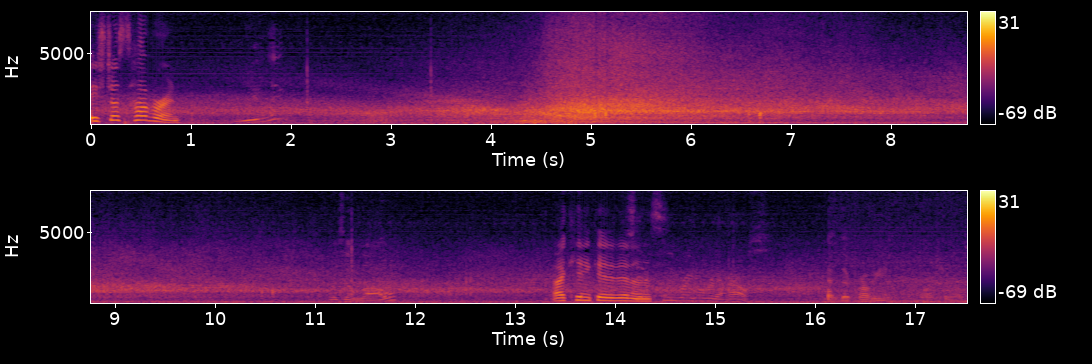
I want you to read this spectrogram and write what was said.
It's just hovering. Really? Was it low? I can't get it in Said on it this. flew right over the house. they're probably watching us.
